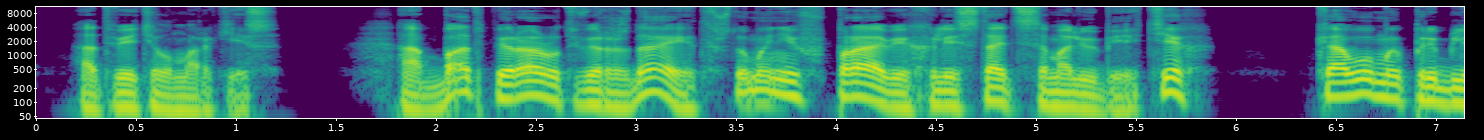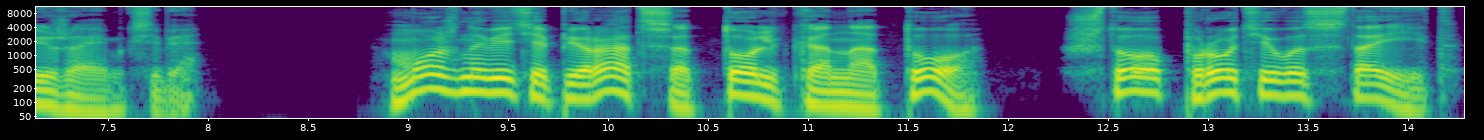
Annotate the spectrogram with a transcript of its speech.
— ответил Маркиз. «Аббат Пирар утверждает, что мы не вправе хлестать самолюбие тех, кого мы приближаем к себе. Можно ведь опираться только на то, что противостоит.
